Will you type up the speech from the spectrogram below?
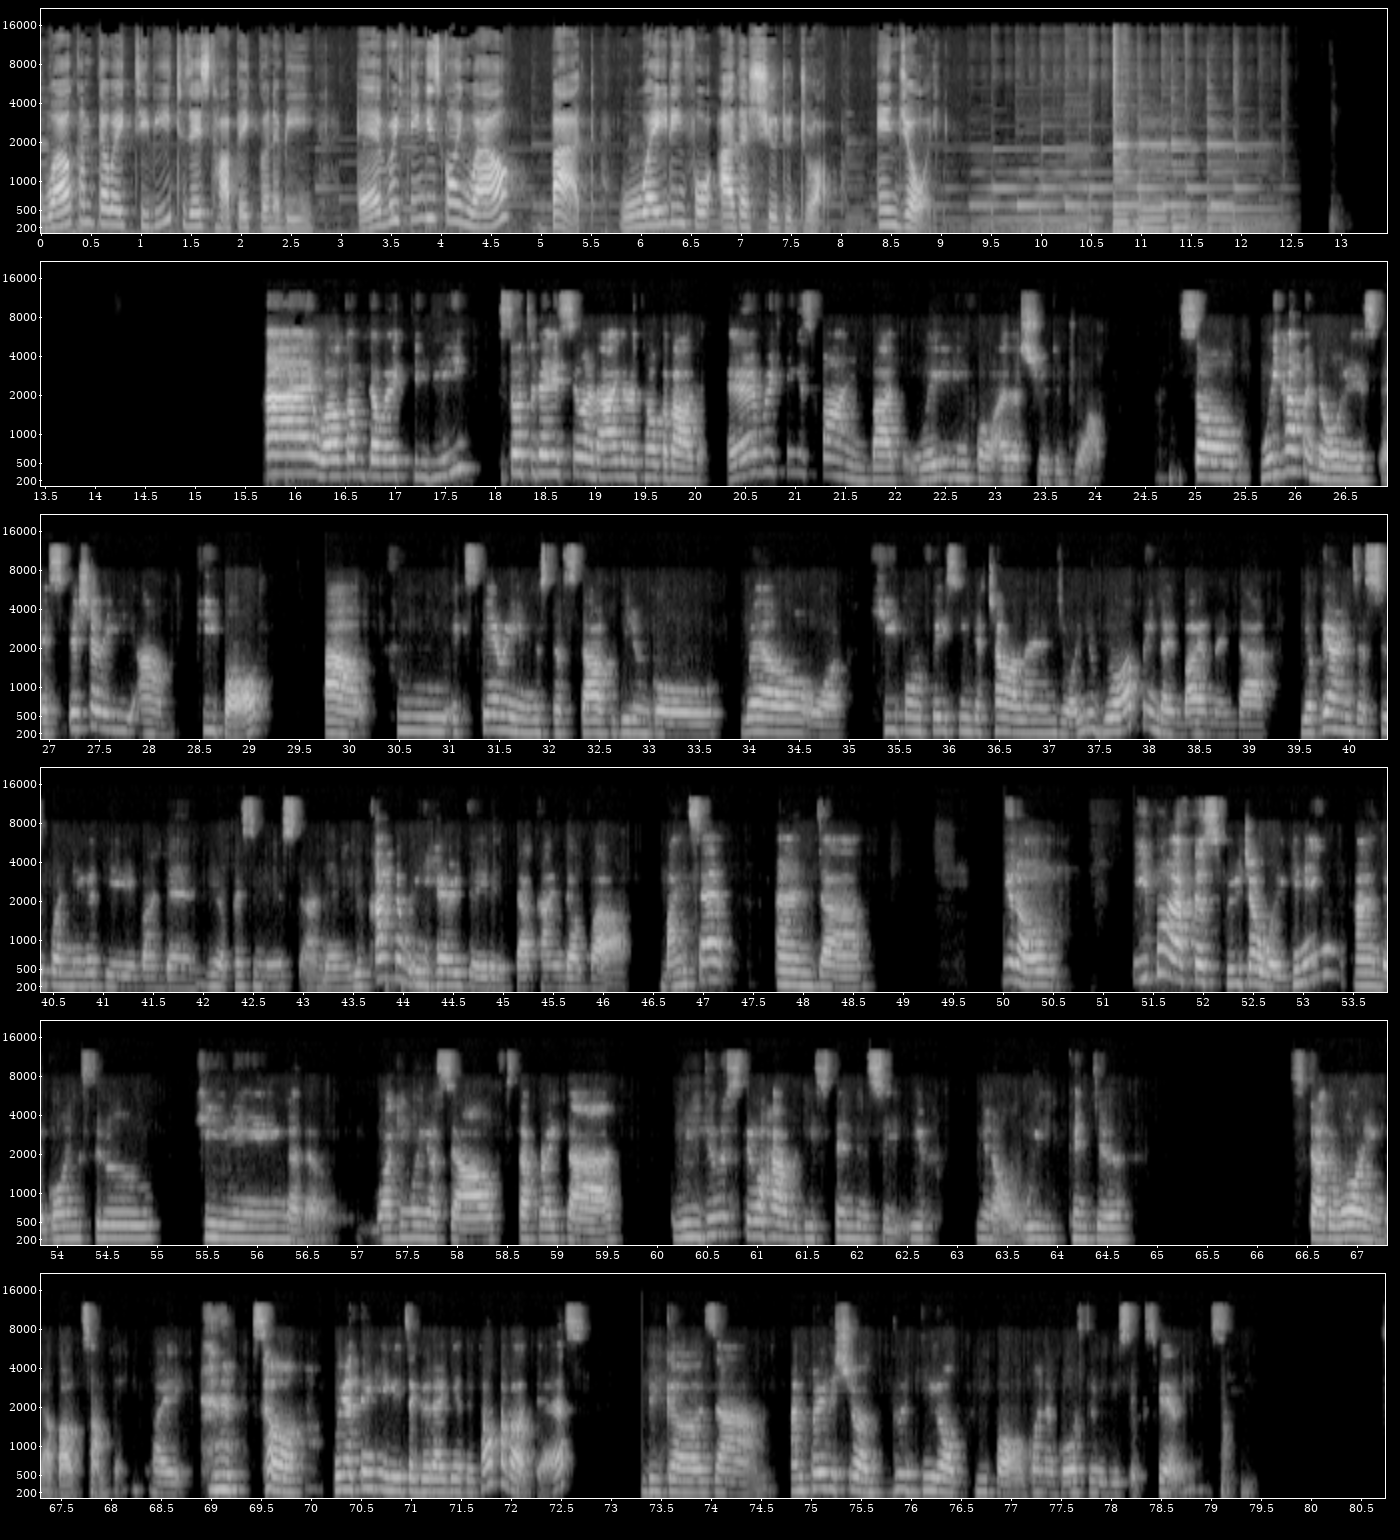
Welcome to Awake TV. Today's topic gonna be everything is going well, but waiting for other shoe to drop. Enjoy. Hi, welcome to Awake TV. So today Sue and I are gonna talk about everything is fine, but waiting for other shoe to drop. So we have noticed, especially um, people uh, who experience the stuff didn't go well or keep on facing the challenge or you grow up in the environment that your parents are super negative and then you know pessimist and then you kind of inherited that kind of uh, mindset. And uh, you know even after spiritual awakening and going through healing and uh, working on yourself, stuff like that, we do still have this tendency if, you know, we tend to start worrying about something, right? so we are thinking it's a good idea to talk about this because um, I'm pretty sure a good deal of people are gonna go through this experience.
